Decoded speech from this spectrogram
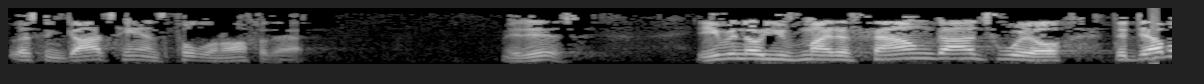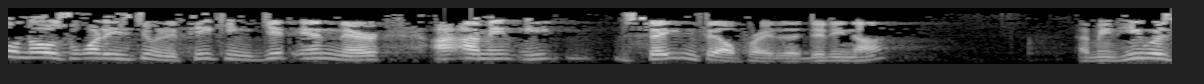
Listen, God's hand's pulling off of that. It is. Even though you might have found God's will, the devil knows what he's doing. If he can get in there, I, I mean, he, Satan fell prey to that, did he not? I mean, he was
